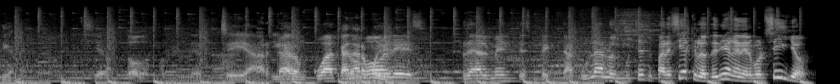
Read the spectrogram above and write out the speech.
Dígame. Hicieron todo por meterla. Sí, marcaron cuatro goles realmente espectacular. Los muchachos parecía que lo tenían en el bolsillo.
